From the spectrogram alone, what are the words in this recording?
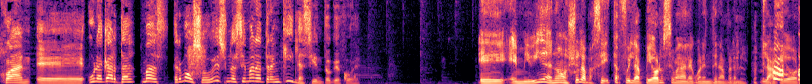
Juan eh, una carta más, hermoso, ¿ves? Una semana tranquila siento que fue. Eh, en mi vida no, yo la pasé, esta fue la peor semana de la cuarentena para mí, la peor.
